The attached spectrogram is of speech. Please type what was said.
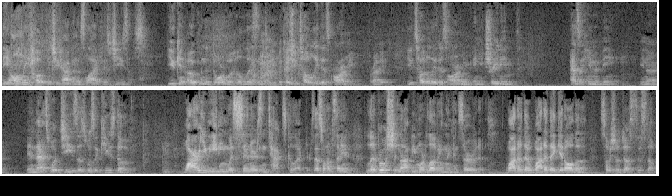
the only hope that you have in this life is Jesus. You can open the door where he'll listen to you because you totally disarm him, right? You totally disarm him and you treat him as a human being, you know? And that's what Jesus was accused of. Why are you eating with sinners and tax collectors? That's what I'm saying. Liberals should not be more loving than conservatives. Why do they, why do they get all the social justice stuff?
